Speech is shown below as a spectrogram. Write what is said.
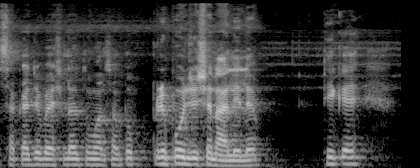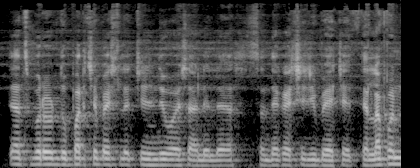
सकाळच्या बॅचला तुम्हाला सांगतो प्रिपोजिशन आलेलं. ठीक आहे? त्याचबरोबर दुपारच्या बॅचला चेंज दी वॉईस आलेलं. आहे संध्याकाळची जी बॅच आहे त्याला पण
